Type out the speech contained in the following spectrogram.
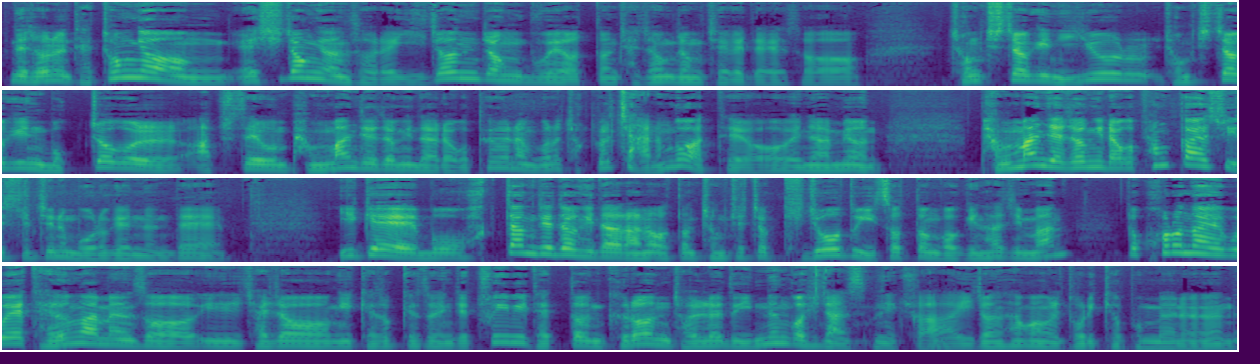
근데 저는 대통령의 시정 연설에 이전 정부의 어떤 재정 정책에 대해서 정치적인 이유, 정치적인 목적을 앞세운 방만 재정이다라고 표현한 거는 적절치 않은 것 같아요. 왜냐하면 방만 재정이라고 평가할 수 있을지는 모르겠는데 이게 뭐 확장 재정이다라는 어떤 정책적 기조도 있었던 거긴 하지만 또 코로나19에 대응하면서 이 재정이 계속해서 이제 투입이 됐던 그런 전례도 있는 것이지 않습니까? 이전 상황을 돌이켜 보면은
